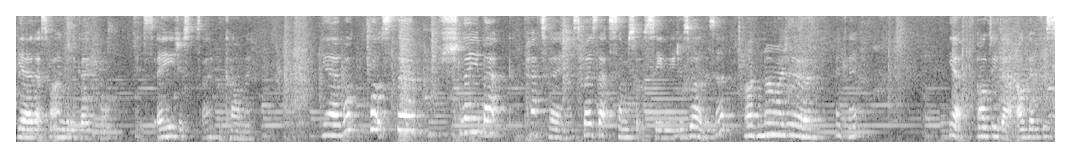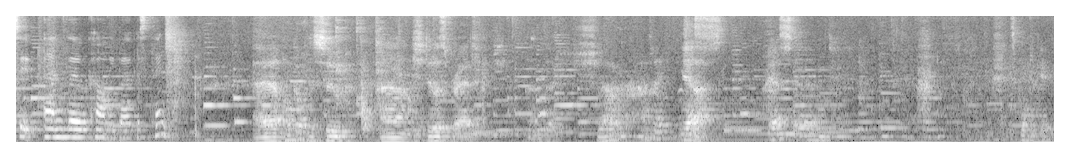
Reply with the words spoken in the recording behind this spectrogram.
Yeah, that's what I'm going to go for. It's ages since I had wakame. Yeah, what what's the Schleierback pate? I suppose that's some sort of seaweed as well, is it? I've no idea. Okay. Yeah, I'll do that. I'll go for the soup and the wakame burgers, I think. Uh, I'll go for the soup and Stills bread and the schlau pate. Yes. Yes. Um, it's complicated.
